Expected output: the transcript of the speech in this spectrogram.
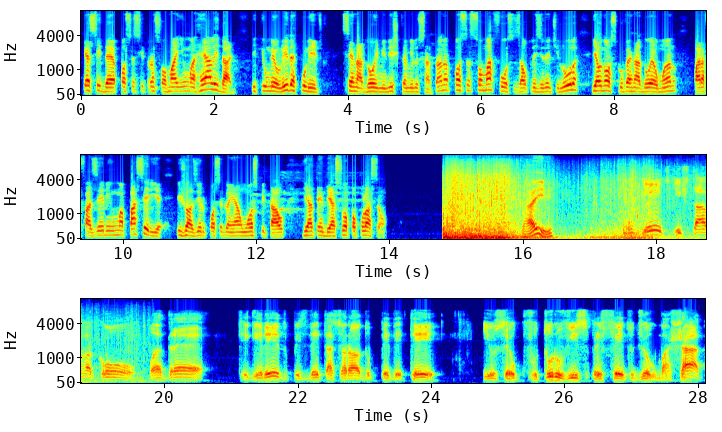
que essa ideia possa se transformar em uma realidade e que o meu líder político, senador e ministro Camilo Santana, possa somar forças ao presidente Lula e ao nosso governador Elmano para fazerem uma parceria e Juazeiro possa ganhar um hospital e atender a sua população. Tá aí. Gleito, que estava com o André Figueiredo, presidente nacional do PDT, e o seu futuro vice-prefeito Diogo Machado,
